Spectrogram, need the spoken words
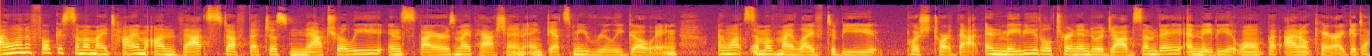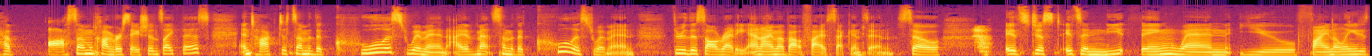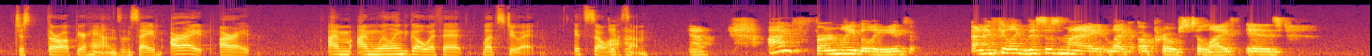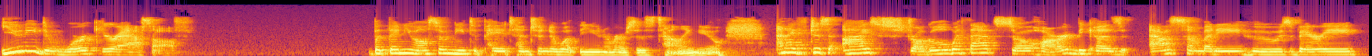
I want to focus some of my time on that stuff that just naturally inspires my passion and gets me really going. I want some of my life to be pushed toward that. And maybe it'll turn into a job someday and maybe it won't, but I don't care. I get to have awesome conversations like this and talk to some of the coolest women. I have met some of the coolest women through this already, and I'm about five seconds in. So it's just, it's a neat thing when you finally just throw up your hands and say, all right, all right, I'm, I'm willing to go with it. Let's do it. It's so yeah. awesome. Yeah. I firmly believe and I feel like this is my like approach to life is you need to work your ass off. But then you also need to pay attention to what the universe is telling you. And I've just, I struggle with that so hard because as somebody who's very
